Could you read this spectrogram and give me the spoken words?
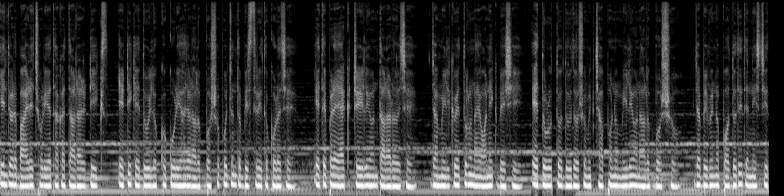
কিন্তু এর বাইরে ছড়িয়ে থাকা তারার ডিস্ক এটিকে দুই লক্ষ কুড়ি হাজার আলোকবর্ষ পর্যন্ত বিস্তৃত করেছে। এতে প্রায় এক ট্রিলিয়ন তারা রয়েছে, যা মিল্কওয়ের তুলনায় অনেক বেশি। এর দূরত্ব দুই দশমিক ছাপ্পান্ন মিলিয়ন আলোকবর্ষ, যা বিভিন্ন পদ্ধতিতে নিশ্চিত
